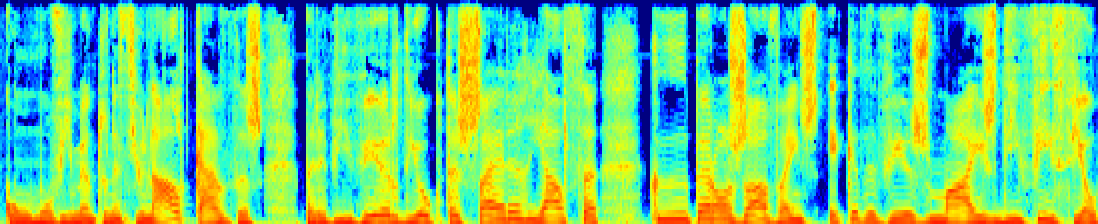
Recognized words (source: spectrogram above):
com o Movimento Nacional Casas para Viver. Diogo Teixeira realça que para os jovens é cada vez mais difícil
